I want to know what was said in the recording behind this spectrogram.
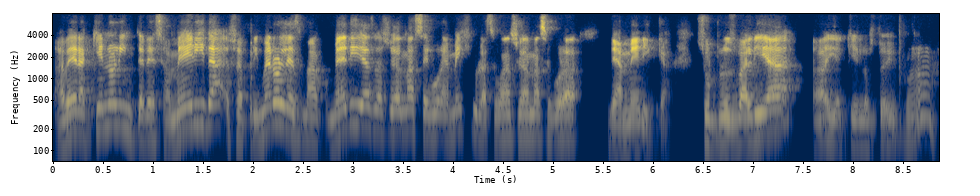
A ver, ¿a quién no le interesa? Mérida, o sea, primero les marco, Mérida es la ciudad más segura de México, la segunda ciudad más segura de América. Su plusvalía, ay, aquí lo estoy, ah,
